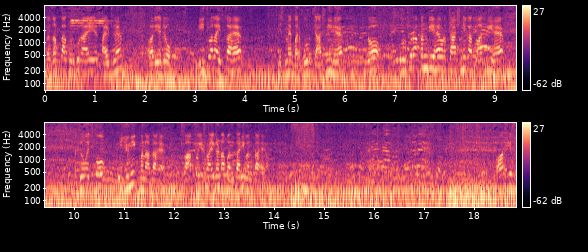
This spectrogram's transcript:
गजब का कुरकुरा है ये साइड से और ये जो बीच वाला हिस्सा है, इसमें भरपूर चाशनी है तो कुरकुरापन भी है और चाशनी का स्वाद भी है, जो इसको यूनिक बनाता है। तो आपको ये ट्राई करना बनता ही बनता है। और इस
